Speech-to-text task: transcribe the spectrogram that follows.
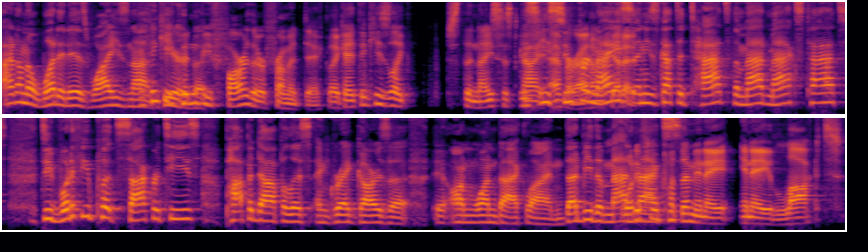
I don't know what it is, why he's not here. i think here, he couldn't but- be farther from a dick like i think he's like just the nicest guy Is he ever. Super nice and he's got the tats, the Mad Max tats? Dude, what if you put Socrates, Papadopoulos, and Greg Garza eh, on one back line? That'd be the Mad Max. what if you put them in a in a locked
